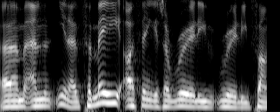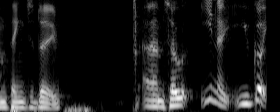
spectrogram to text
Um, and you know, for me, I think it's a really really fun thing to do. Um, so, you know, you've got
